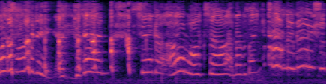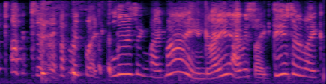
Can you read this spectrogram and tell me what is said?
What's happening? And then Sandra Oh walks out and I was like, I'm an Asian doctor. And I was like losing my mind, right? I was like, these are like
